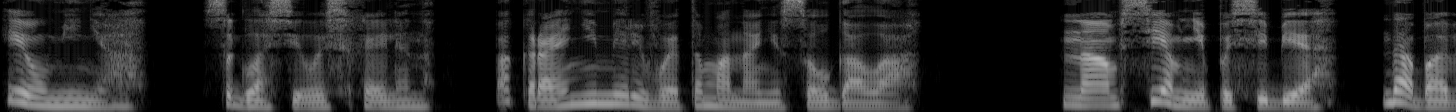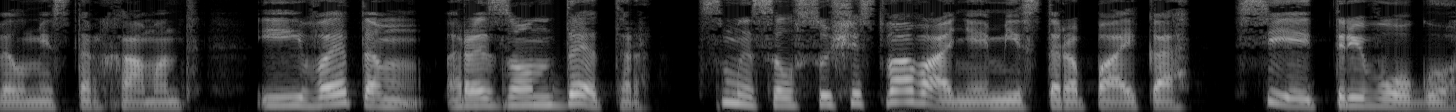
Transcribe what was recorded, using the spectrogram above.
И у меня», — согласилась Хелен. По крайней мере, в этом она не солгала. «Нам всем не по себе», — добавил мистер Хаммонд. И в этом резон детер, смысл существования мистера Пайка, сеять тревогу.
